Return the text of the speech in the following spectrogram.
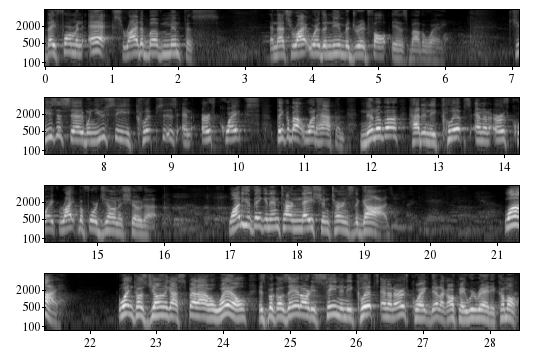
they form an X right above Memphis. And that's right where the New Madrid fault is, by the way. Jesus said, when you see eclipses and earthquakes, think about what happened. Nineveh had an eclipse and an earthquake right before Jonah showed up. Why do you think an entire nation turns to God? Why? It wasn't because Jonah got spat out of a whale. It's because they had already seen an eclipse and an earthquake. They're like, okay, we're ready. Come on,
